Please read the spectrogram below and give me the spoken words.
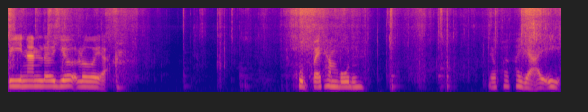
ปีนั้นเลยเยอะเลยอะ่ะ ขุดไปทำบุญ เดี๋ยวค่อยขยายอีก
